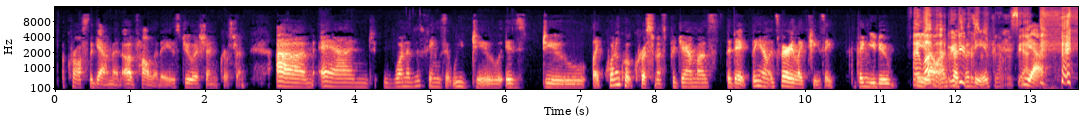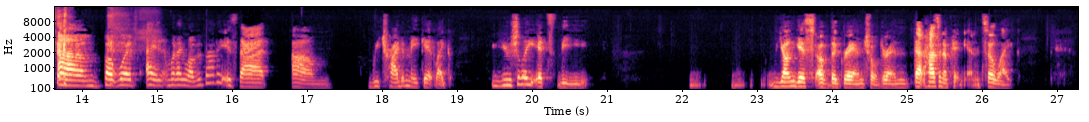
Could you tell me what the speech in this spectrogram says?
across the gamut of holidays, Jewish and Christian. Um, and one of the things that we do is do like quote unquote Christmas pajamas the day, you know, it's very like cheesy. The thing you do I love know, on we Christmas, Eve. Pajamas, yeah. yeah. um, but what I what I love about it is that um, we try to make it like usually it's the youngest of the grandchildren that has an opinion. So like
